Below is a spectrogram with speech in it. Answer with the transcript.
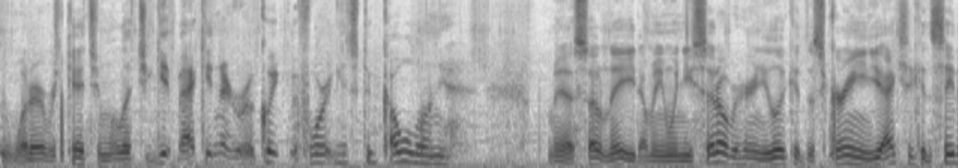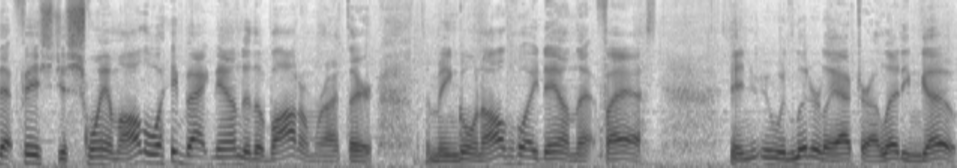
and whatever's catching will let you get back in there real quick before it gets too cold on you. I mean, it's so neat. I mean, when you sit over here and you look at the screen, you actually can see that fish just swim all the way back down to the bottom right there. I mean, going all the way down that fast. And it would literally, after I let him go,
